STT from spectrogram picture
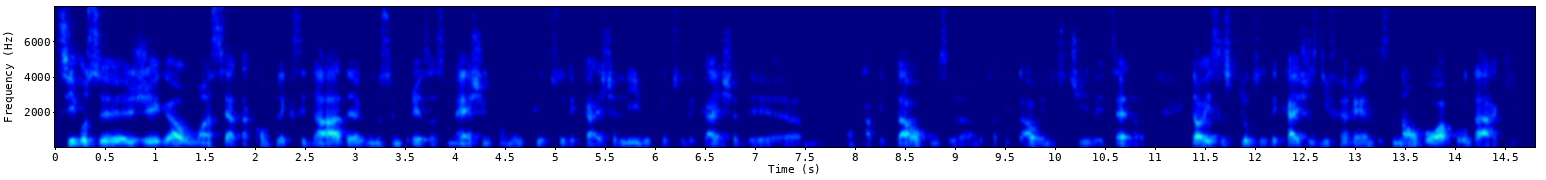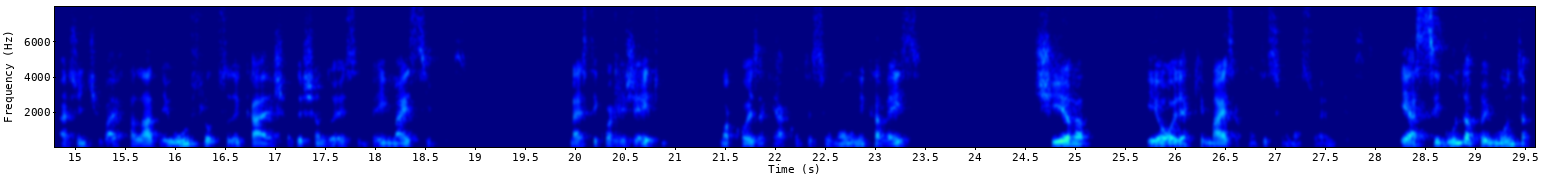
Se você chega a uma certa complexidade, algumas empresas mexem com um fluxo de caixa livre, fluxo de caixa de, um, com capital, considerando capital investido, etc. Então, esses fluxos de caixas diferentes não vou abordar aqui. A gente vai falar de um fluxo de caixa, deixando esse bem mais simples. Mas de qualquer jeito, uma coisa que aconteceu uma única vez, tira e olha o que mais aconteceu na sua empresa. E a segunda pergunta,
